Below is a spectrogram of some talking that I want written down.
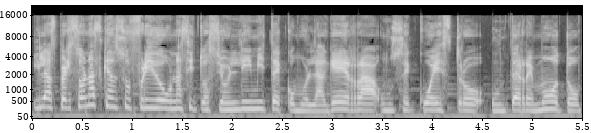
Y las personas que han sufrido una situación límite como la guerra, un secuestro, un terremoto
